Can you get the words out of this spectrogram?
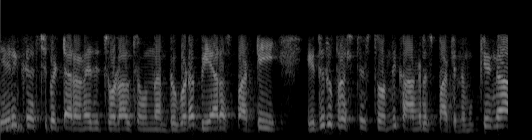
దేనికి ఖర్చు పెట్టారు అనేది చూడాల్సి ఉందంటూ కూడా బీఆర్ఎస్ పార్టీ ఎదురు ప్రశ్నిస్తోంది కాంగ్రెస్ పార్టీని ముఖ్యంగా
